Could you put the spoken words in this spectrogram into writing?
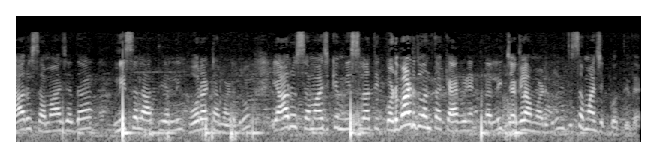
ಯಾರು ಸಮಾಜದ ಮೀಸಲಾತಿಯಲ್ಲಿ ಹೋರಾಟ ಮಾಡಿದ್ರು, ಯಾರು ಸಮಾಜಕ್ಕೆ ಮೀಸಲಾತಿ ಕೊಡಬಾರ್ದು ಅಂತ ಕ್ಯಾಬಿನೆಟ್ನಲ್ಲಿ ಜಗಳ ಮಾಡಿದ್ರು, ಇದು ಸಮಾಜಕ್ಕೆ ಗೊತ್ತಿದೆ.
